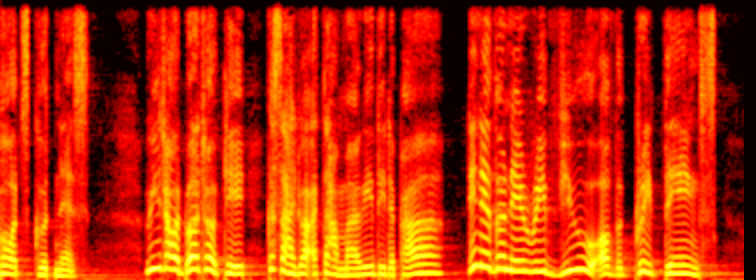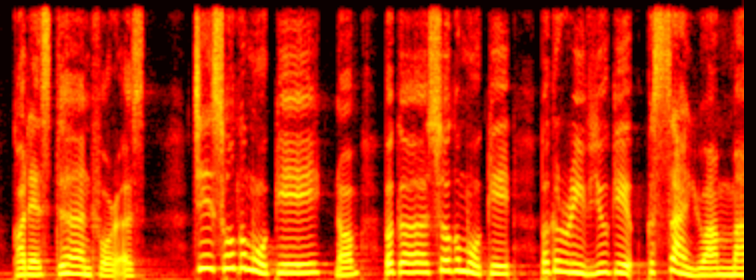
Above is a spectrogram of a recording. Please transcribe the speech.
God's goodness ဝီတော့တော့တော့ကေကဆာရွာအတာမာရီဒီတပါဒီနေ့တော့ review of the great things God has done for us ကျေဆိုကမိုကေနော်ဘကဆိုကမိုကေဘက review ကေကဆန်ယွာမာ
